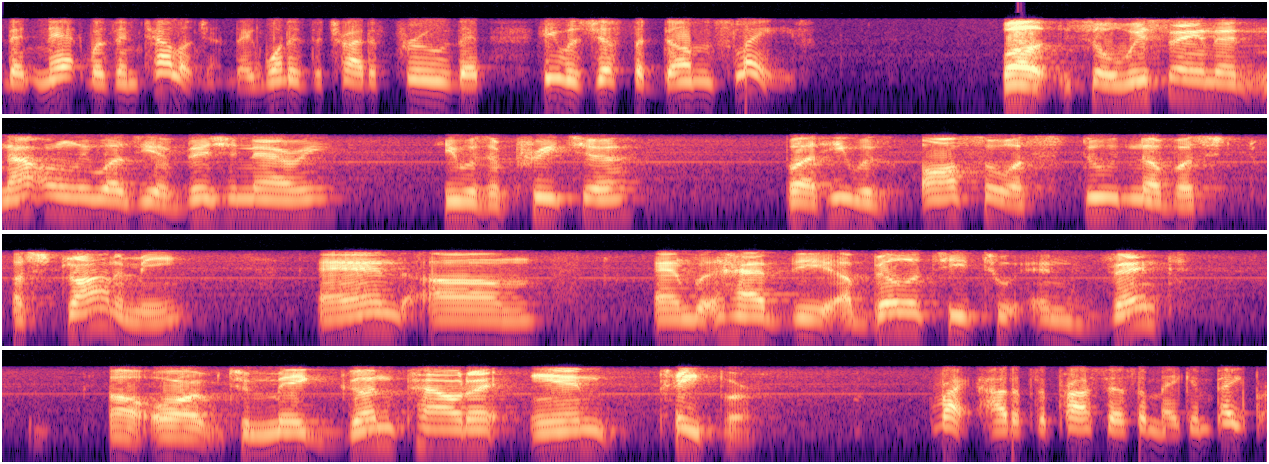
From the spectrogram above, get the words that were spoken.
that Net was intelligent. They wanted to try to prove that he was just a dumb slave. Well, so we're saying that not only was he a visionary, he was a preacher, but he was also a student of ast- astronomy, and um, and had the ability to invent uh, or to make gunpowder and paper. Right, how to the process of making paper.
